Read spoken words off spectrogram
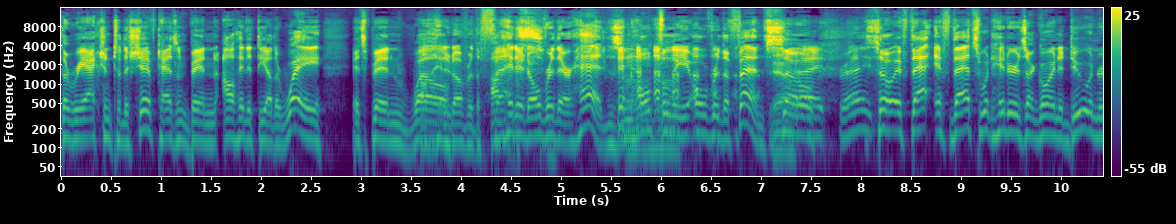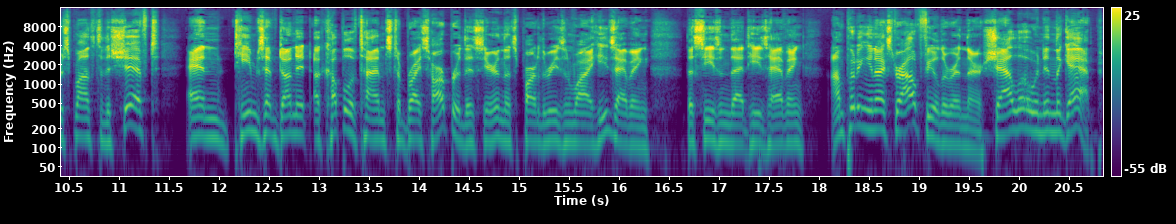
the reaction to the shift hasn't been I'll hit it the other way. It's been well hit it over the fence. I'll hit it over their heads and hopefully over the fence. So Right, right. so if that if that's what hitters are going to do in response to the shift, and teams have done it a couple of times to Bryce Harper this year, and that's part of the reason why he's having the season that he's having. I'm putting an extra outfielder in there, shallow and in the gap,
